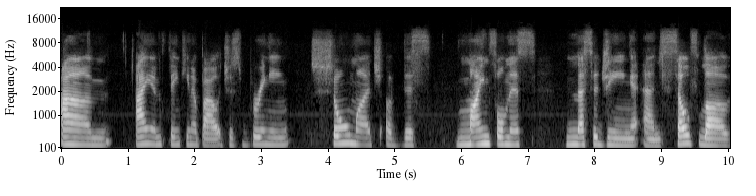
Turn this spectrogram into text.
um, I am thinking about just bringing so much of this mindfulness messaging and self love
